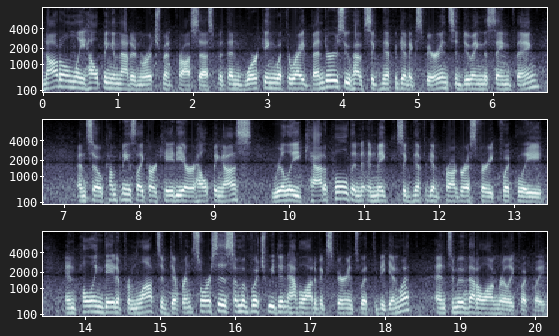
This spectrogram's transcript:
not only helping in that enrichment process, but then working with the right vendors who have significant experience in doing the same thing. And so companies like Arcadia are helping us really catapult and, and make significant progress very quickly in pulling data from lots of different sources, some of which we didn't have a lot of experience with to begin with and to move that along really quickly.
